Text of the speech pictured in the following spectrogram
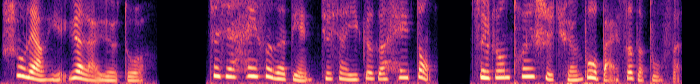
数量也越来越多。这些黑色的点就像一个个黑洞，最终吞噬全部白色的部分。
